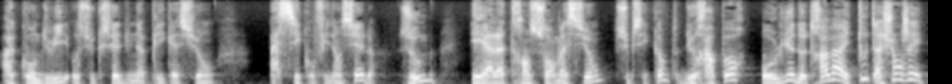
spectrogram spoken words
a conduit au succès d'une application assez confidentielle, Zoom, et à la transformation subséquente du rapport au lieu de travail. Tout a changé.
